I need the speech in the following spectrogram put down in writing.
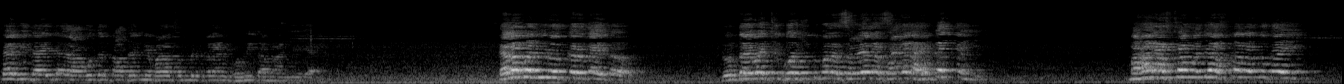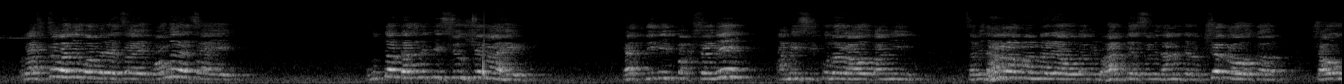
त्या विधायकाच्या अगोदर आदरणीय बाळासाहेब आंबेडकरांनी भूमिका मांडलेली आहे. त्याला पण विरोध करत आहेत दुर्दैवाची गोष्ट तुम्हाला सगळ्याला सांगायला हरकत नाही. महाराष्ट्रामध्ये असताना तो काही राष्ट्रवादी काँग्रेस आहे काँग्रेस आहे उद्धव ठाकरेची शिवसेना आहे. ह्या तिन्ही पक्षाने आम्ही सिक्युलर आहोत आम्ही संविधानाला मानणारे आहोत आम्ही भारतीय संविधानाचे रक्षक आहोत. शाहू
